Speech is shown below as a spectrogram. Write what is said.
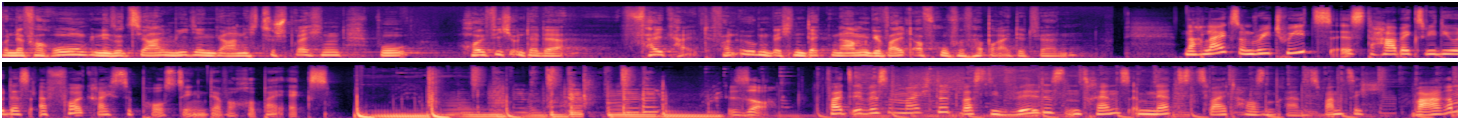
von der Verrohung in den sozialen Medien gar nicht zu sprechen, wo häufig unter der Feigheit von irgendwelchen Decknamen Gewaltaufrufe verbreitet werden. Nach Likes und Retweets ist Habecks Video das erfolgreichste Posting der Woche bei X. So, falls ihr wissen möchtet, was die wildesten Trends im Netz 2023 waren,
